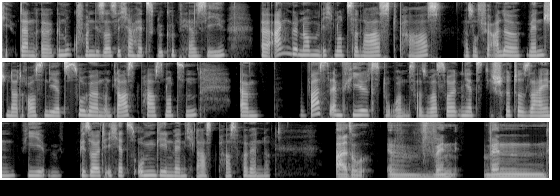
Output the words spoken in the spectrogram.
Okay, dann äh, genug von dieser Sicherheitslücke per se. Äh, angenommen, ich nutze LastPass, also für alle Menschen da draußen, die jetzt zuhören und LastPass nutzen, ähm, was empfiehlst du uns? Also was sollten jetzt die Schritte sein? Wie, wie sollte ich jetzt umgehen, wenn ich LastPass verwende? Also, äh, wenn wenn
